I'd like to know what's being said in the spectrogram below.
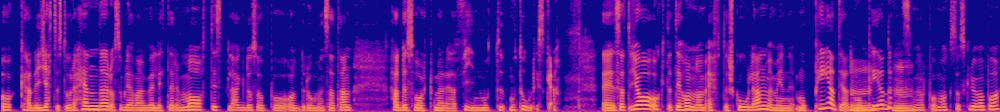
och hade jättestora händer och så blev han väldigt reumatiskt lagd och så på ålderdomen så att han hade svårt med det här finmotoriska. Eh, så att jag åkte till honom efter skolan med min moped. Jag hade Mm, moped mm. som jag höll på med också att skruva på.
